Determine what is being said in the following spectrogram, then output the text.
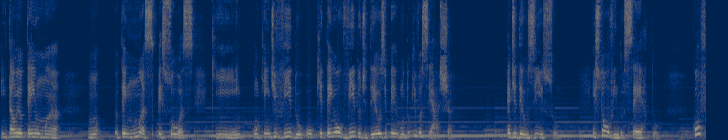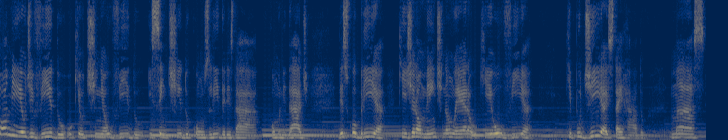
Então eu tenho uma, eu tenho umas pessoas que com quem divido o que tenho ouvido de Deus e pergunto: o que você acha? É de Deus isso? Estou ouvindo certo? Conforme eu divido o que eu tinha ouvido e sentido com os líderes da comunidade, descobria que geralmente não era o que eu ouvia que podia estar errado, mas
